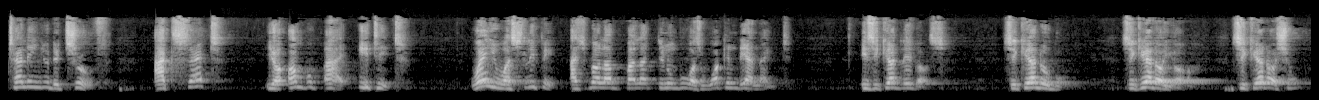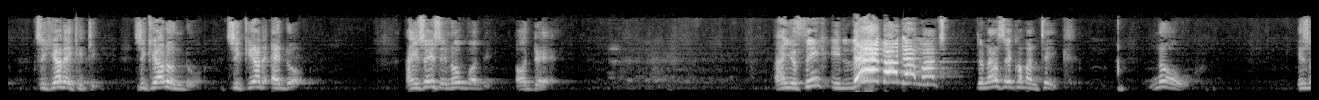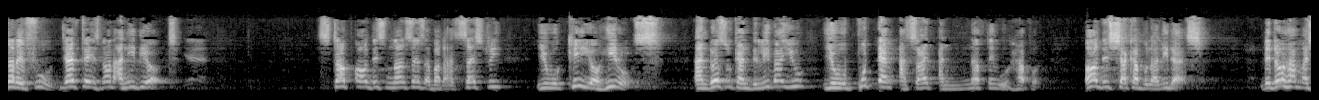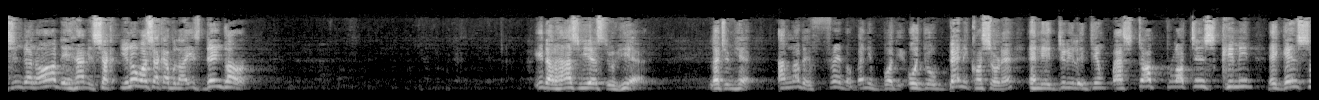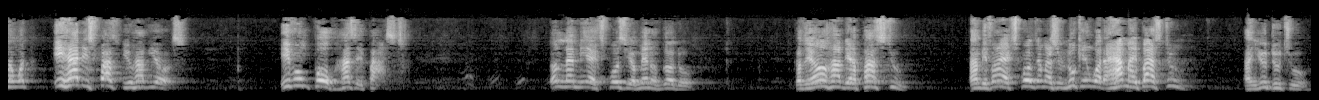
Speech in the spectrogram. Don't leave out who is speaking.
Speaker 1: telling you the truth. Accept your humble pie, eat it. When you were sleeping, Ashbola Bala Tinubu was working day and night. He secured Lagos, secured Ogun, secured Oyo, secured Osun, secured Ekiti, secured Ondo, secured Edo. And you say it's a nobody or there. And you think he labored that much to now say, come and take. No. He's not a fool. Jephthah is not an idiot. Stop all this nonsense about ancestry. You will kill your heroes. And those who can deliver you, you will put them aside and nothing will happen. All these Shakabula leaders, they don't have machine gun. All they have is Shaka. You know what Shakabula is? Dengon. He that has ears to hear, let him hear. I'm not afraid of anybody. Ojo Benny Kosore and Ejiri Jimpa. Stop plotting, scheming against someone. He had his past, you have yours. Even Pope has a past. Don't let me expose your men of God, though. Because they all have their past too. And before I expose them, I should look in what I have my past too. And you do too.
